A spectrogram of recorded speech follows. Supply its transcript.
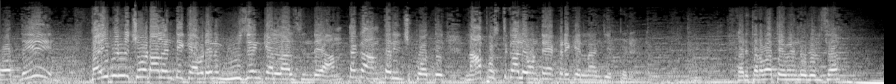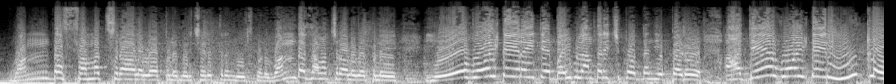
పోద్ది. బైబిల్ని చూడాలంటే ఇక ఎవడైనా మ్యూజియంకి వెళ్ళాల్సిందే. అంతగా అంతరించిపోద్ది. నా పుస్తకాలే ఉంటాయి ఎక్కడికి వెళ్ళినా అని చెప్పాడండి కానీ తర్వాత ఏమైందో తెలుసా? వంద సంవత్సరాల లోపల మీరు చరిత్రను చూసుకోండి. వంద సంవత్సరాల లోపలే ఏ వోల్టేర్ అయితే బైబిల్ అంతరించిపోద్దని చెప్పాడో అదే వోల్టేర్ ఇంట్లో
